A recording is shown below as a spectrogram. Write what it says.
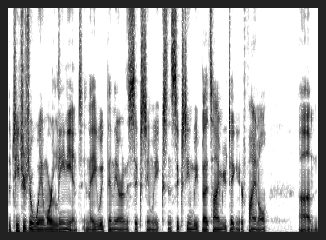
the teachers are way more lenient in the eight week than they are in the 16 weeks. In 16 week, by the time you're taking your final, um,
